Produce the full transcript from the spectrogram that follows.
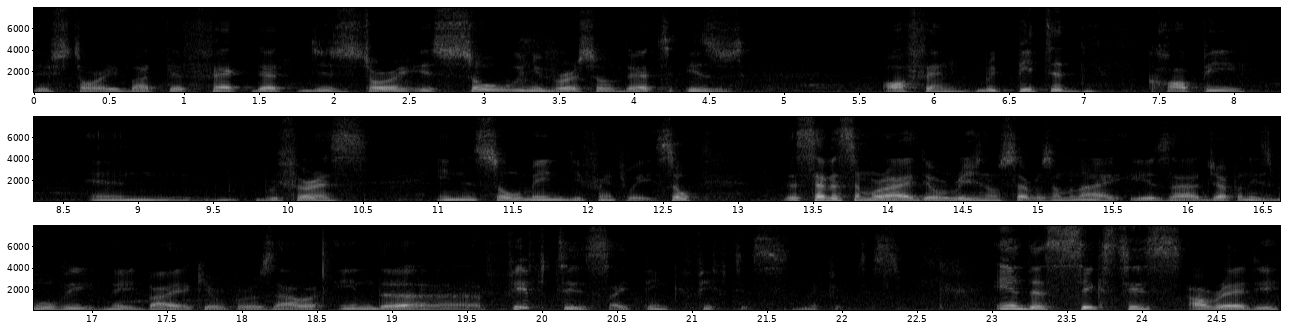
the story but the fact that this story is so universal that is often repeated copy and reference in so many different ways. So the Seven Samurai, the original Seven Samurai, is a Japanese movie made by Akira Kurosawa in the 50s, I think, 50s, in the 50s in the 60s already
